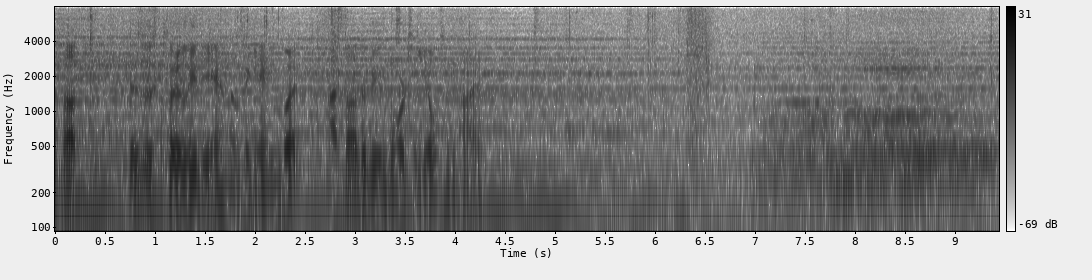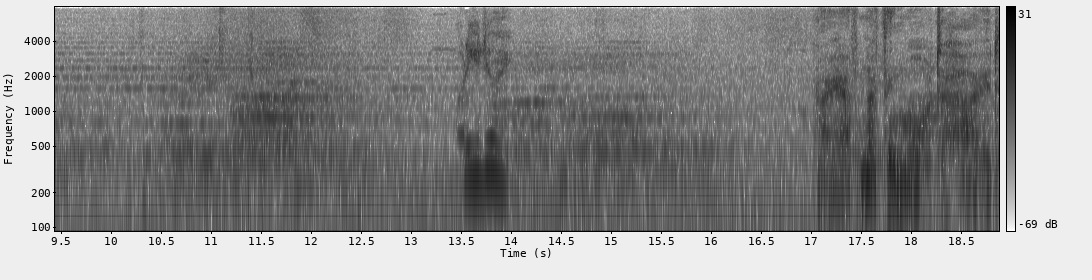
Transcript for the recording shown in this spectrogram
I thought this is clearly the end of the game, but I thought there'd be more to Jotunheim. What are you doing? I have nothing more to hide.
